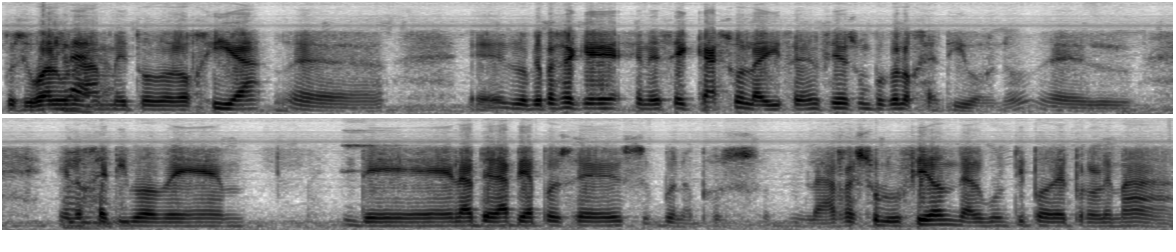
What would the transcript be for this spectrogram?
pues igual una metodología. Eh, eh, lo que pasa que en ese caso la diferencia es un poco el objetivo, ¿no? El, el objetivo de, de la terapia pues es bueno pues la resolución de algún tipo de problema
